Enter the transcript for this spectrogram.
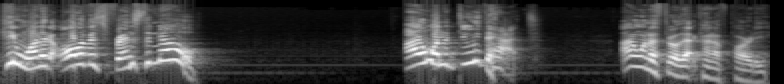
He wanted all of his friends to know. I want to do that. I want to throw that kind of party.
